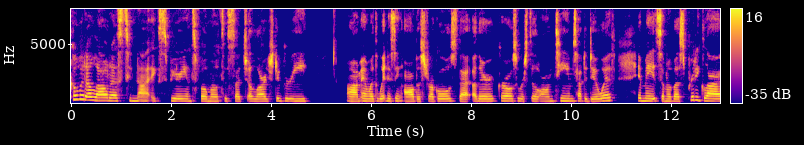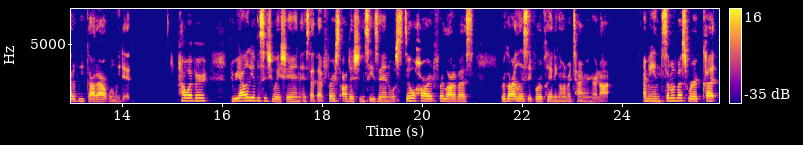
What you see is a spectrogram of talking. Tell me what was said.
COVID allowed us to not experience FOMO to such a large degree. Um, and with witnessing all the struggles that other girls who were still on teams had to deal with, it made some of us pretty glad we got out when we did. However, the reality of the situation is that that first audition season was still hard for a lot of us regardless if we were planning on retiring or not. I mean, some of us were cut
